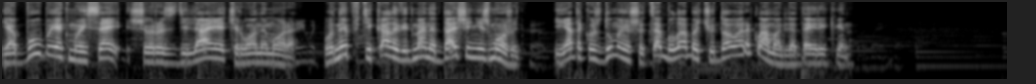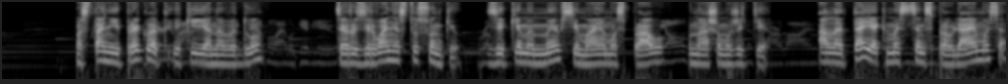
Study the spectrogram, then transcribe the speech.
я був би як Мойсей, що розділяє Червоне море. Вони б втікали від мене далі, ніж можуть. І я також думаю, що це була би чудова реклама для Дейрі Квін. Останній приклад, який я наведу, це розірвання стосунків, з якими ми всі маємо справу у нашому житті. Але те, як ми з цим справляємося,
